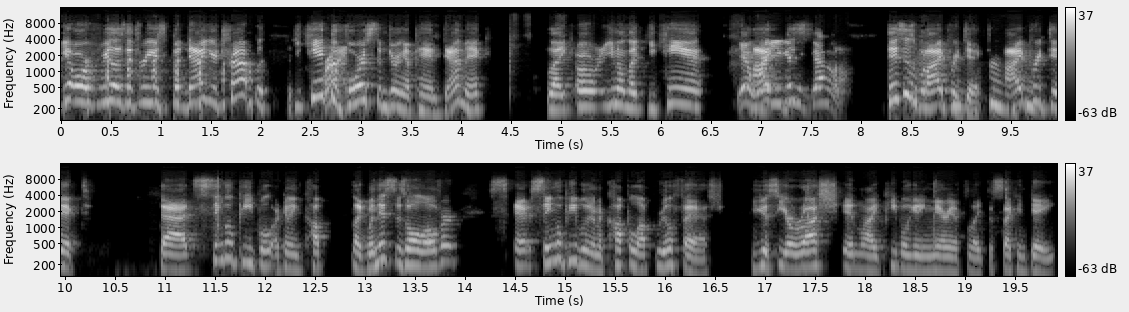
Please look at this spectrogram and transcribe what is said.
Yeah, or realize the three years, but now you're trapped with. You can't Right. divorce them during a pandemic, like or you know, like you can't. Yeah, where I- are you going this- to go? This is what I predict. I predict that single people are going to couple. Like when this is all over, eh, single people are going to couple up real fast. You're going to see a rush in like people getting married after like the second date,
